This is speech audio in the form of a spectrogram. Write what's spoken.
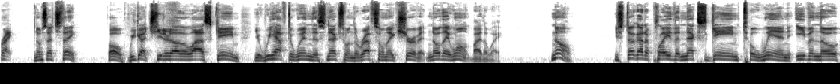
Right. No such thing. Oh, we got cheated out of the last game. We have to win this next one. The refs will make sure of it. No, they won't, by the way. No. You still got to play the next game to win, even though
